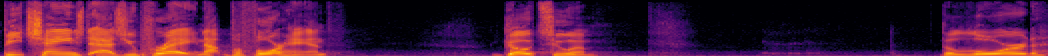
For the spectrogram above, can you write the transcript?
Be changed as you pray, not beforehand. Go to Him the Lord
